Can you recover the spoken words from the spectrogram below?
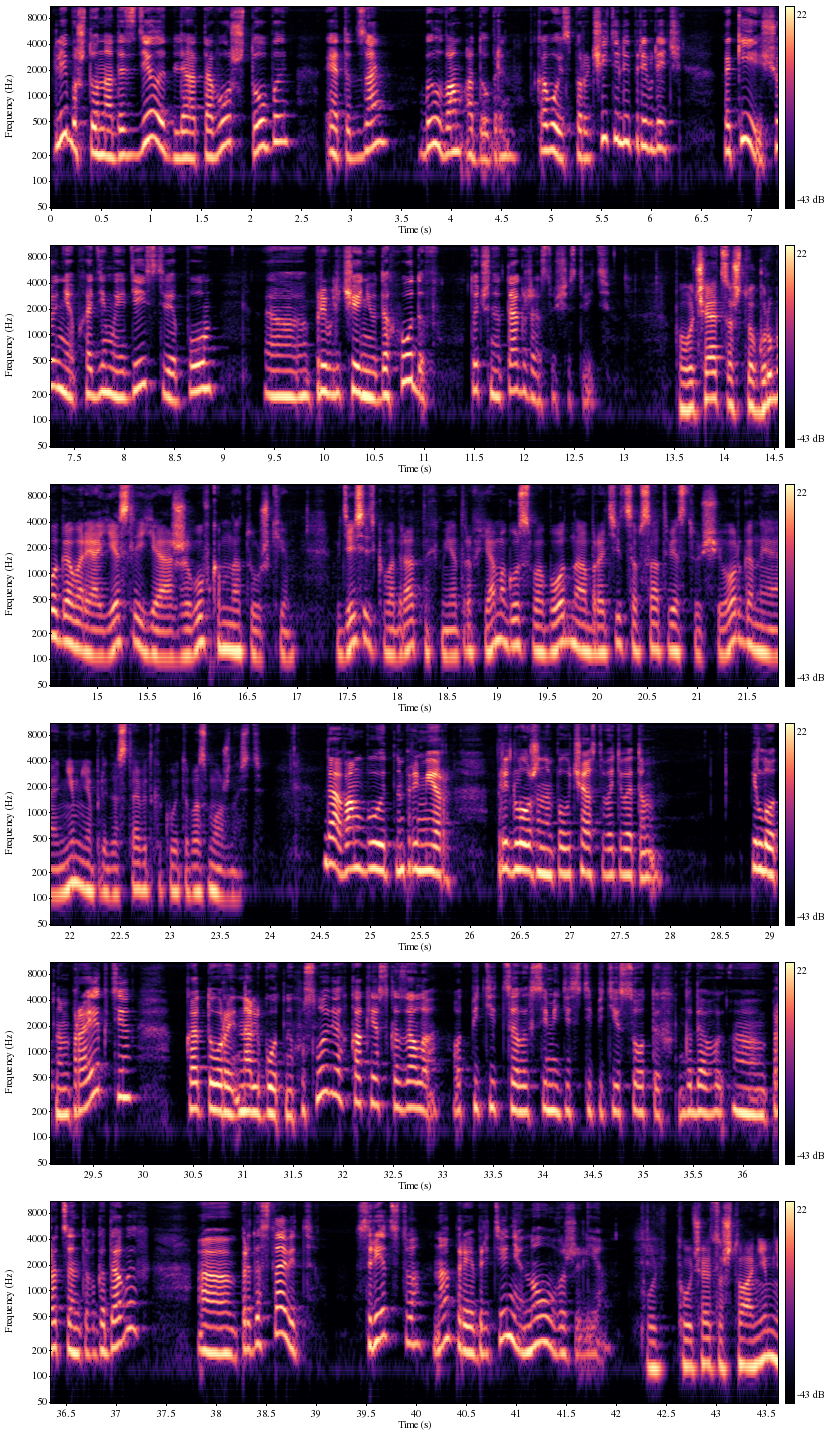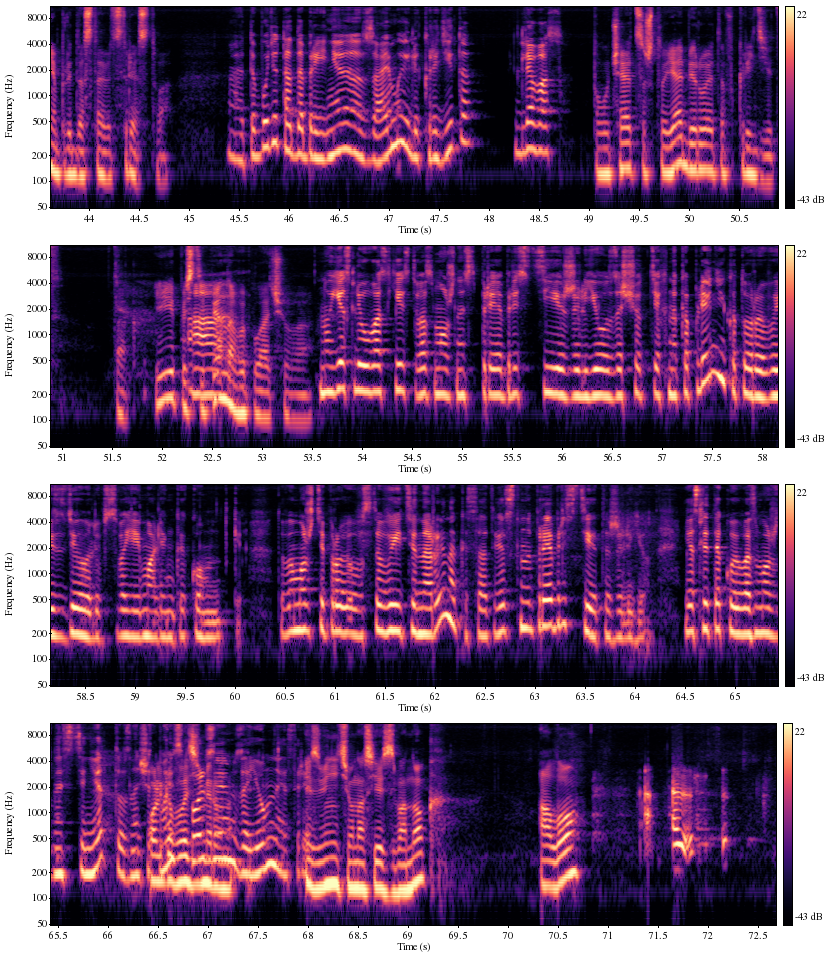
либо что надо сделать для того, чтобы этот займ был вам одобрен, кого из поручителей привлечь, какие еще необходимые действия по э, привлечению доходов точно так же осуществить. Получается, что, грубо говоря, если я живу в комнатушке в 10 квадратных метров, я могу свободно обратиться в соответствующие органы, и они мне предоставят какую-то возможность. Да, вам будет, например, предложено поучаствовать в этом пилотном проекте, который на льготных условиях, как я сказала, от 5,75 годовых, э, процентов годовых э, предоставит средства на приобретение нового жилья. Получается, что они мне предоставят средства. Это будет одобрение займа или кредита для вас. Получается, что я беру это в кредит. Так, и постепенно а, выплачиваю. Но если у вас есть возможность приобрести жилье за счет тех накоплений, которые вы сделали в своей маленькой комнатке, то вы можете просто выйти на рынок и, соответственно, приобрести это жилье. Если такой возможности нет, то значит Ольга мы используем заемные средства. Извините, у нас есть звонок. Алло. А,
